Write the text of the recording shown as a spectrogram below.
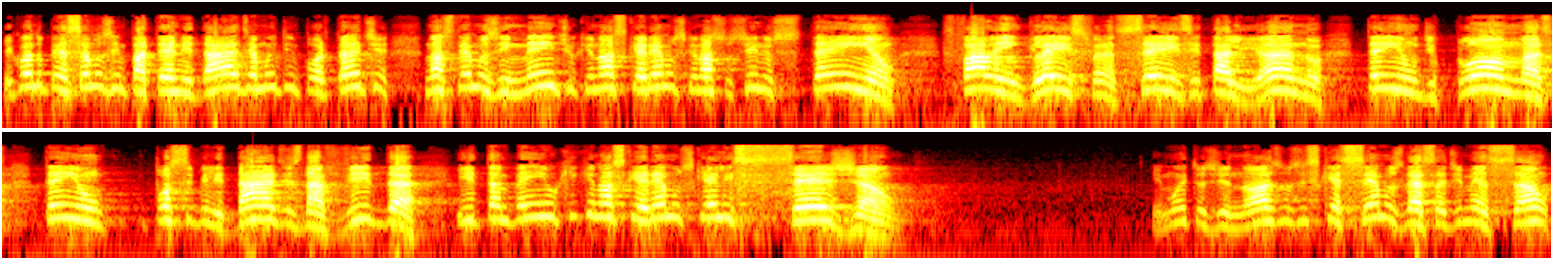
E quando pensamos em paternidade, é muito importante nós termos em mente o que nós queremos que nossos filhos tenham. Falem inglês, francês, italiano, tenham diplomas, tenham possibilidades na vida e também o que, que nós queremos que eles sejam. E muitos de nós nos esquecemos dessa dimensão.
